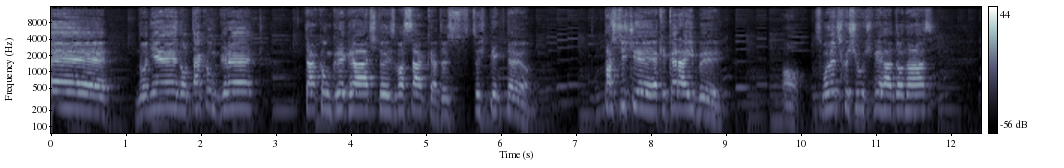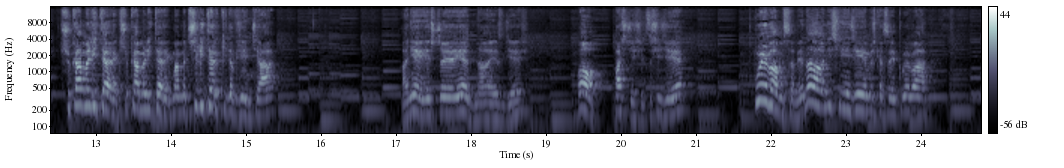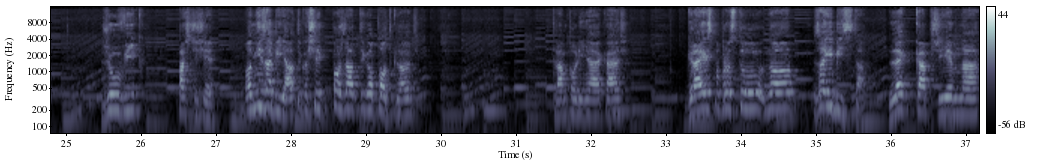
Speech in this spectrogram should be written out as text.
No nie, no taką grę, taką grę grać to jest masakra. To jest coś pięknego. Patrzcie, jakie Karaiby. O, słoneczko się uśmiecha do nas. Szukamy literek, szukamy literek. Mamy trzy literki do wzięcia. A nie, jeszcze jedna jest gdzieś. O, patrzcie się, co się dzieje? Pływam sobie, no nic się nie dzieje, myszka sobie pływa. Żółwik, patrzcie się, on nie zabija, tylko się można od tego potknąć. Trampolina jakaś. Gra jest po prostu, no, zajebista. Lekka, przyjemna.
